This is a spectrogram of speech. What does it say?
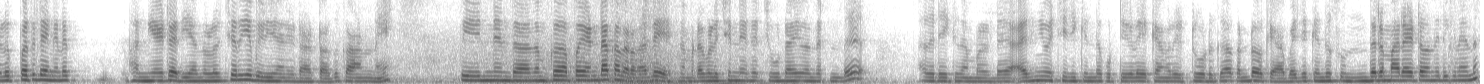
എളുപ്പത്തിൽ എങ്ങനെ ഭംഗിയായിട്ട് അരിയാന്നുള്ളത് ചെറിയ വീഡിയോ ഞാൻ ഇടാം കേട്ടോ. അത് കാണണേ. പിന്നെന്താ നമുക്ക് അപ്പോൾ ഉണ്ടാക്കാൻ തുടങ്ങാം അല്ലേ? നമ്മുടെ വെളിച്ചെണ്ണയൊക്കെ ചൂടായി വന്നിട്ടുണ്ട്. അതിലേക്ക് നമ്മളുടെ അരിഞ്ഞു വെച്ചിരിക്കുന്ന കുട്ടികളെയൊക്കെ അങ്ങോട്ട് ഇട്ട് കൊടുക്കുക. കണ്ടോ ക്യാബേജൊക്കെ എന്ത് സുന്ദരന്മാരായിട്ട് വന്നിരിക്കണേന്ന്.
